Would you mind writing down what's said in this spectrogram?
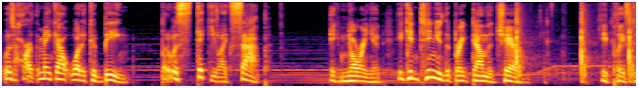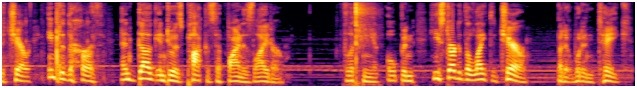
it was hard to make out what it could be, but it was sticky like sap. Ignoring it, he continued to break down the chair. He placed the chair into the hearth and dug into his pockets to find his lighter. Flicking it open, he started to light the chair, but it wouldn't take.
